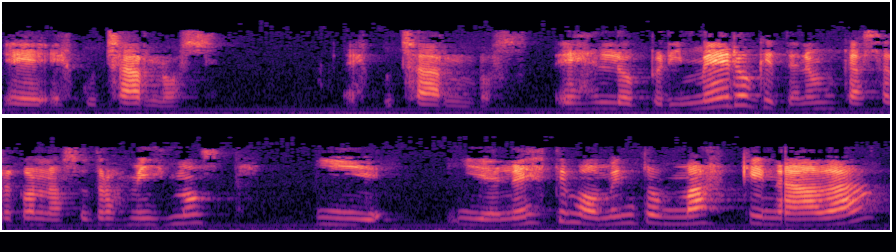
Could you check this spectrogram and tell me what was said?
Eh, escucharlos escucharlos. Es lo primero que tenemos que hacer con nosotros mismos y, y en este momento más que nada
